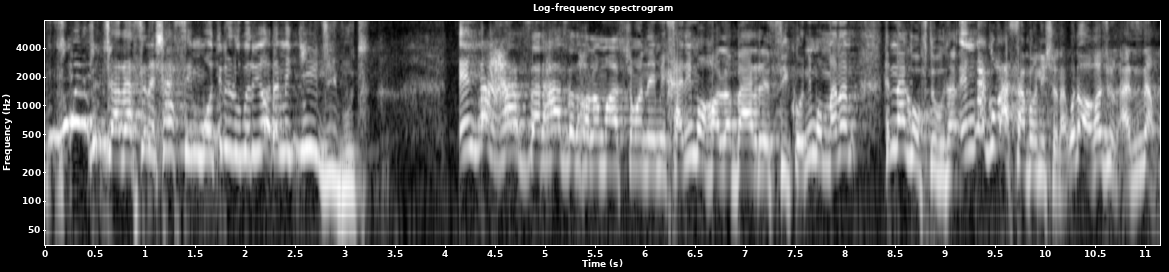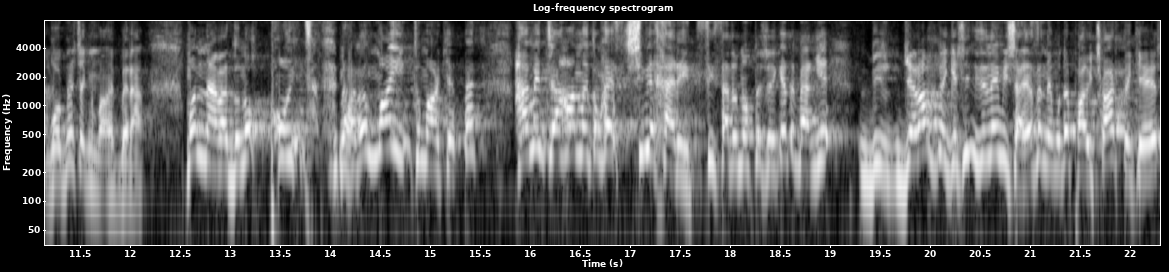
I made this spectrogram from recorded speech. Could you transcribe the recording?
ما تو جلسه نشستیم مدیر روبروی آدم گیجی بود. اینقدر حرف زد حرف زد. حالا ما از شما نمی‌خریم و حالا بررسی کنیم و منم نگفته بودم. اینقدر گفت عصبانی شدم. گفت آقا جون عزیزم قربونش شکل باید برم. ما 99 پوینت نه ما این تو مارکت. بعد همه جهان میتون خواهد چی بخرید؟ 309 تا شرکت بقیه گراف بکشید دیده نمیشه اصلا نموده پای چارت بکش.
